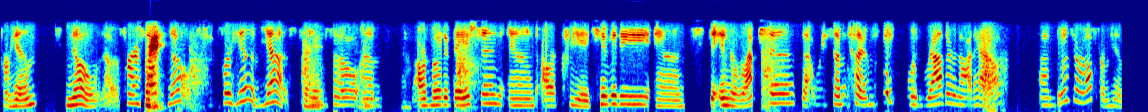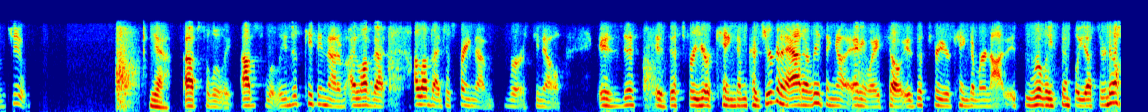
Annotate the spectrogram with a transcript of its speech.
for him no, no for ourselves no for him yes and so um our motivation and our creativity and the interruptions that we sometimes would rather not have um, those are all from him too yeah, absolutely, absolutely, and just keeping that. I love that. I love that. Just praying that verse. You know, is this is this for your kingdom? Because you're going to add everything anyway. So, is this for your kingdom or not? It's really simple. Yes or no.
